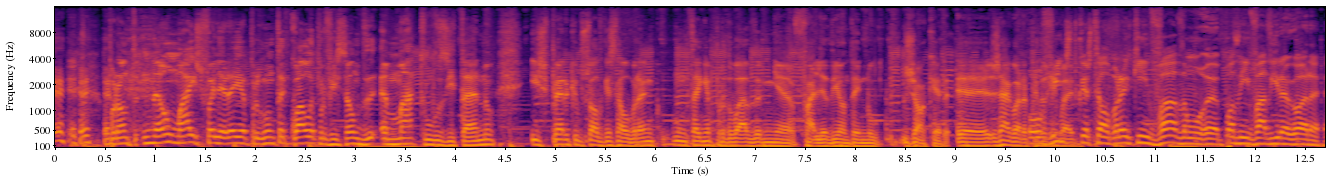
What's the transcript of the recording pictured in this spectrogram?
Pronto, não mais falharei a pergunta qual a profissão de amato lusitano e espero que o pessoal de Castelo Branco me tenha perdoado a minha falha de ontem no Joker. Eh, já agora, Pedro Ouvintes de Ribeiro. Castelo Branco invadam, eh, podem invadir agora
